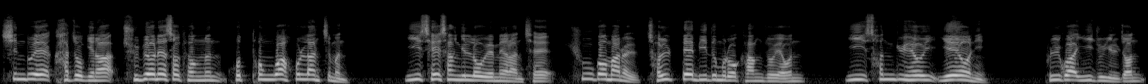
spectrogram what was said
신도의 가족이나 주변에서 겪는 고통과 혼란쯤은 이 세상 일로 외면한 채 휴거만을 절대 믿음으로 강조해온 이 선교회의 예언이 불과 2주일 전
